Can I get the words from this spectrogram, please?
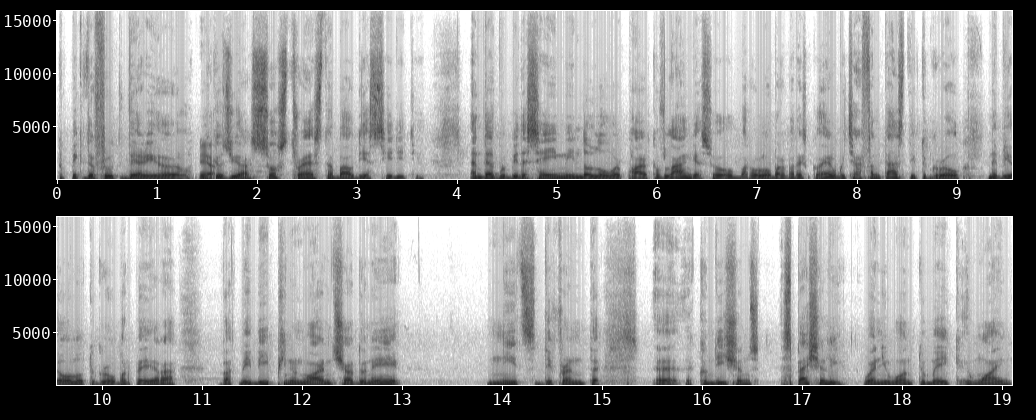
to pick the fruit very early yeah. because you are so stressed about the acidity. And that would be the same in the lower part of Langhe, so Barolo, Barbaresco area, which are fantastic to grow Nebbiolo, to grow Barbera, but maybe Pinot Noir and Chardonnay needs different uh, uh, conditions, especially when you want to make a wine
